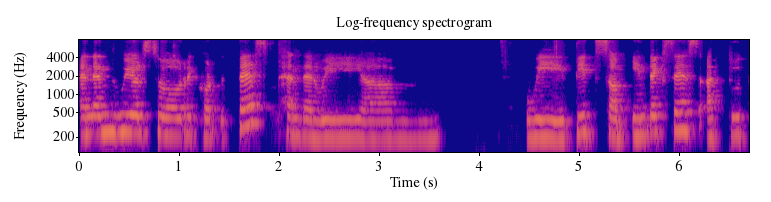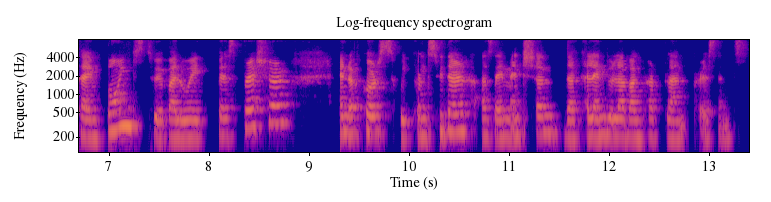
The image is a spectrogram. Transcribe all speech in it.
And then we also recorded pests, and then we um, we did some indexes at two time points to evaluate pest pressure. And of course, we consider, as I mentioned, the calendula bunker plant presence.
